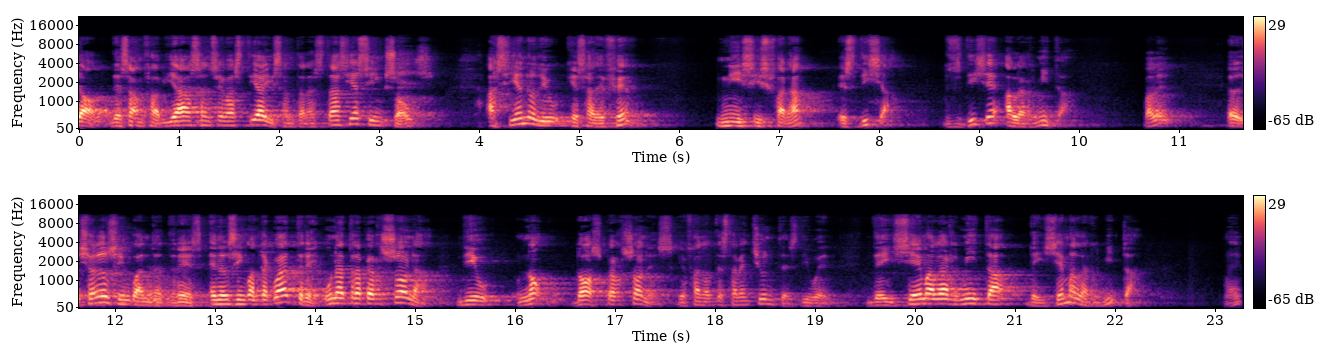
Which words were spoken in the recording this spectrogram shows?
lloc de Sant Fabià, Sant Sebastià i Santa Anastàcia cinc sous. Així ja no diu que s'ha de fer, ni si es farà, es deixa. Es deixa a l'ermita. ¿vale? Això en el 53. En el 54, una altra persona diu, no, dos persones que fan el testament juntes, diuen, deixem a l'ermita, deixem a l'ermita, eh?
